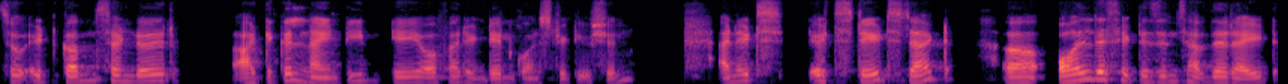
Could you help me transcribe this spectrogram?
so it comes under article 19 A of our Indian constitution and it's it states that all the citizens have the right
